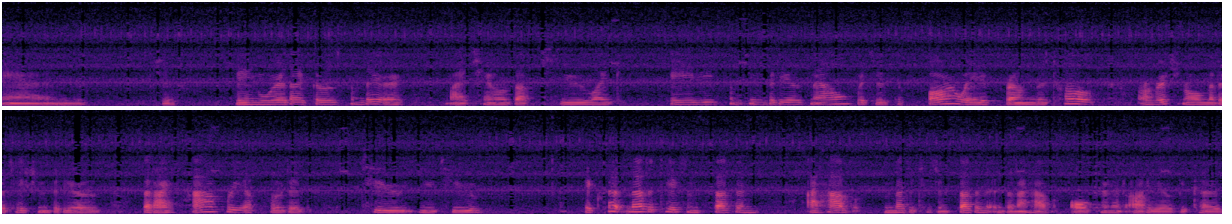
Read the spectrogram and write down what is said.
and just seeing where that goes from there. My channel's up to like 80 something videos now, which is far away from the 12 original meditation videos that I have re-uploaded to YouTube. Except Meditation 7, I have Meditation 7 and then I have alternate audio because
